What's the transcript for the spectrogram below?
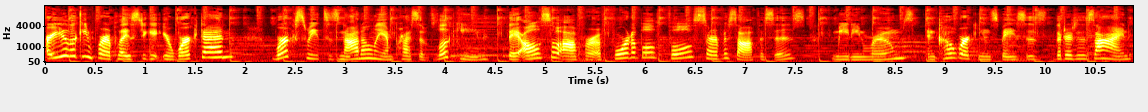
Are you looking for a place to get your work done? Work Suites is not only impressive looking, they also offer affordable full service offices, meeting rooms, and co working spaces that are designed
